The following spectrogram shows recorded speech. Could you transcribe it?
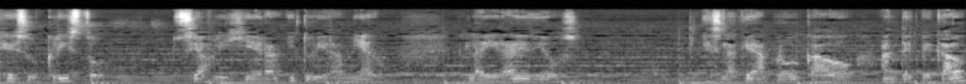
Jesucristo se afligiera y tuviera miedo. La ira de Dios es la que ha provocado ante el pecado,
